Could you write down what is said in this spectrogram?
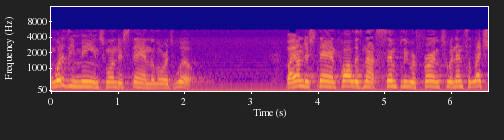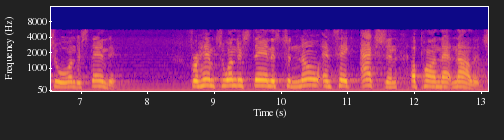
And what does he mean to understand the Lord's will? By understand, Paul is not simply referring to an intellectual understanding. For him, to understand is to know and take action upon that knowledge.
